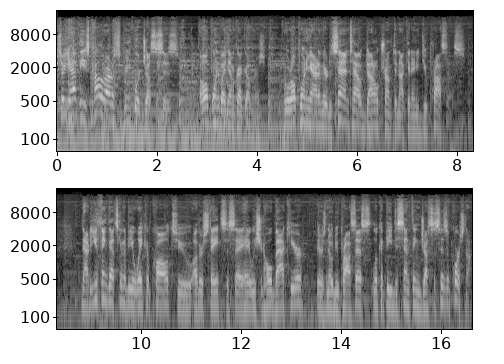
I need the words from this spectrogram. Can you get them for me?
So you have these Colorado Supreme Court justices, all appointed by Democrat governors, who are all pointing out in their dissent how Donald Trump did not get any due process. Now, do you think that's going to be a wake up call to other states to say, hey, we should hold back here? There's no due process. Look at the dissenting justices. Of course not.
